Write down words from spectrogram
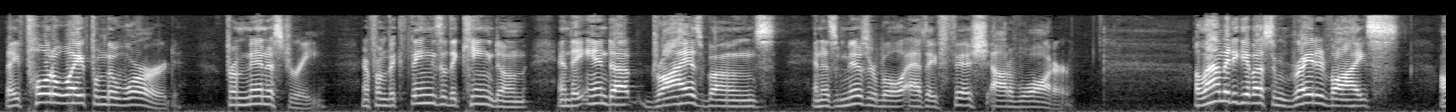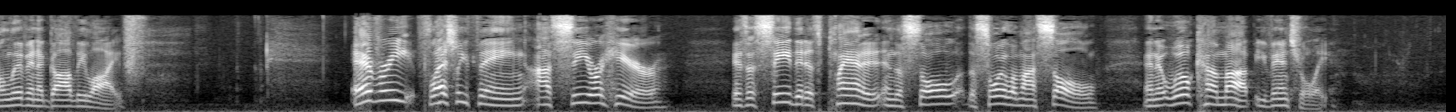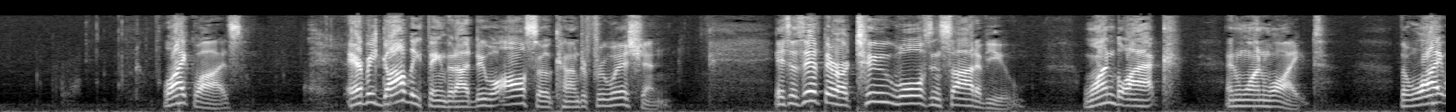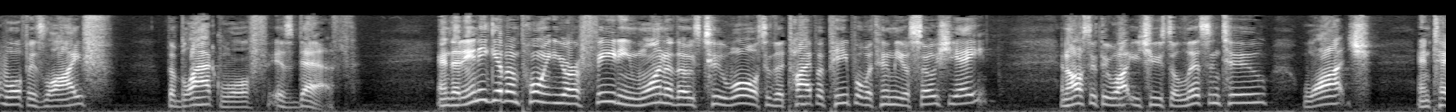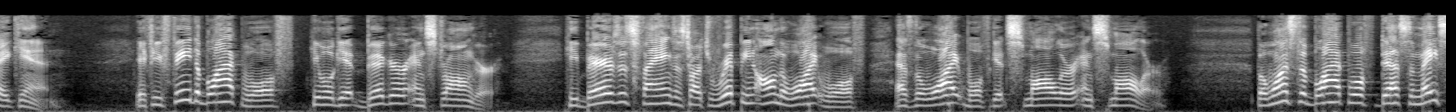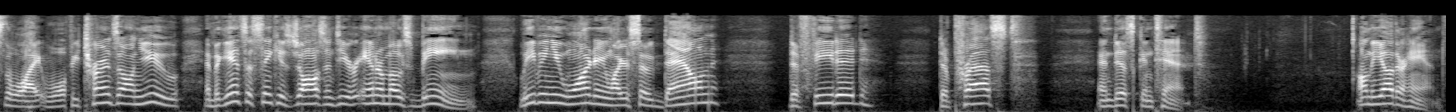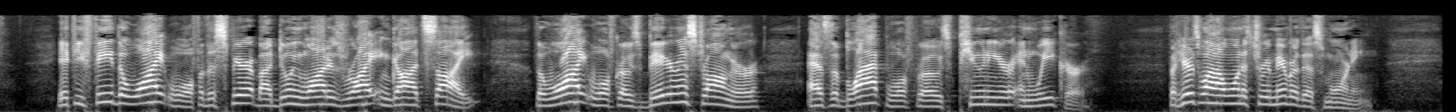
They've pulled away from the Word, from ministry, and from the things of the kingdom, and they end up dry as bones and as miserable as a fish out of water. Allow me to give us some great advice on living a godly life. Every fleshly thing I see or hear is a seed that is planted in the soul, the soil of my soul, and it will come up eventually. Likewise, every godly thing that I do will also come to fruition. It's as if there are two wolves inside of you, one black and one white. The white wolf is life, the black wolf is death. And at any given point, you are feeding one of those two wolves through the type of people with whom you associate, and also through what you choose to listen to, watch, and take in. If you feed the black wolf, he will get bigger and stronger. He bares his fangs and starts ripping on the white wolf as the white wolf gets smaller and smaller. But once the black wolf decimates the white wolf, he turns on you and begins to sink his jaws into your innermost being, leaving you wondering why you're so down, defeated, depressed, and discontent. On the other hand, if you feed the white wolf of the spirit by doing what is right in God's sight, the white wolf grows bigger and stronger as the black wolf grows punier and weaker. But here's what I want us to remember this morning.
